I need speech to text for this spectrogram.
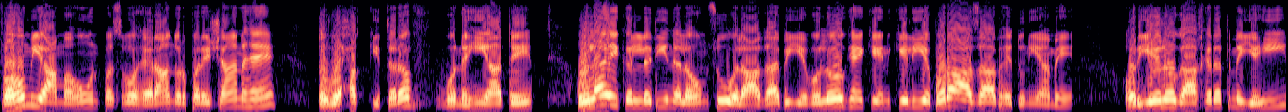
فہم یا مہون پس وہ حیران اور پریشان ہیں، تو وہ حق کی طرف وہ نہیں آتے۔ اولئک الذین لهم سوء العذاب، یہ وہ لوگ ہیں کہ ان کے لیے برا عذاب ہے دنیا میں۔ اور یہ لوگ آخرت میں یہی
